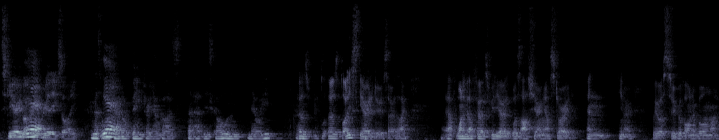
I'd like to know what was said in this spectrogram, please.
scary but Yeah. really, really exciting. And that's what Yeah. I'm proud of being three young guys that had this goal and now we're here. It was it was bloody scary to do. So like, our, one of our first videos was us sharing our story, and you know we were super vulnerable, and like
